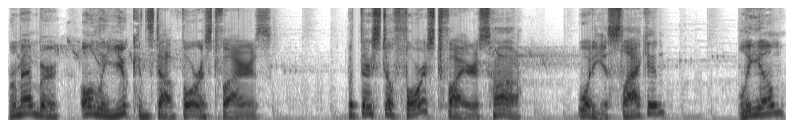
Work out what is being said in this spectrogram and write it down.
Remember, only you can stop forest fires. But there's still forest fires, huh? What are you slacking? Liam,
